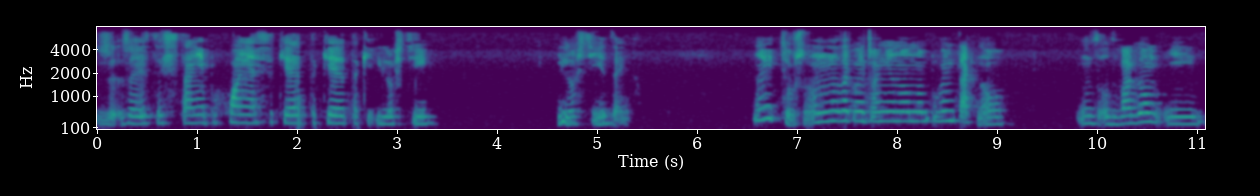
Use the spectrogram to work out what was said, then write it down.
że, że jesteś w stanie pochłaniać takie, takie, takie ilości ilości jedzenia. No i cóż, no, na zakończenie, no, no powiem tak, no, z odwagą i,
